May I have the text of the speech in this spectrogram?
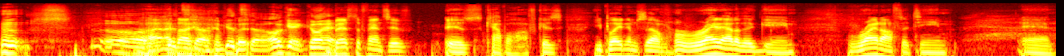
Oh, I- I good thought- stuff. Good but- stuff. Okay, go ahead. Best defensive is Kappelhof because he played himself right out of the game, right off the team, and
